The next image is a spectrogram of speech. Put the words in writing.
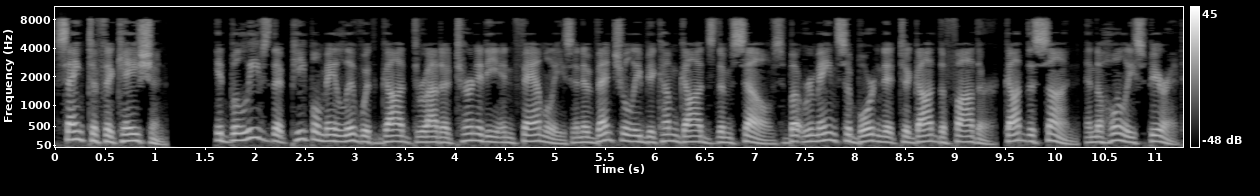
«sanctification». It believes that people may live with God throughout eternity in families and eventually become gods themselves but remain subordinate to God the Father, God the Son, and the Holy Spirit.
